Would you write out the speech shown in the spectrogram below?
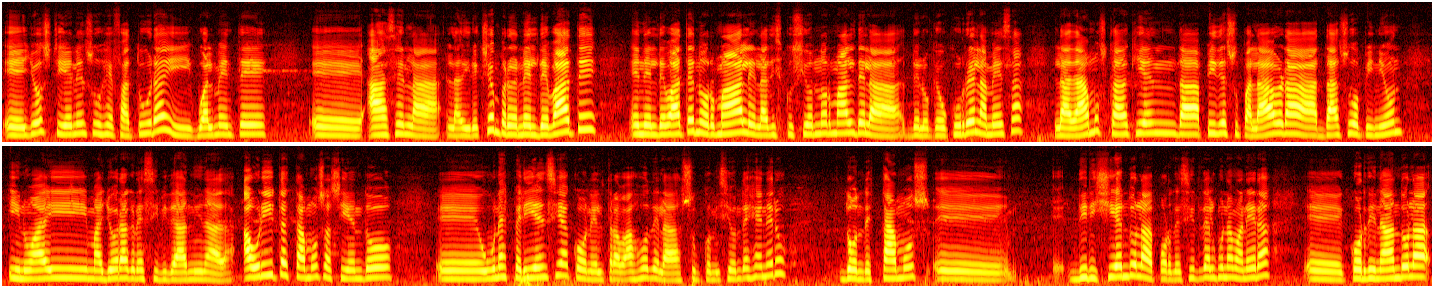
Ellos tienen su jefatura y igualmente eh, hacen la, dirección, pero en el debate, en el debate normal, en la discusión normal de, la, de lo que ocurre en la mesa, la damos, cada quien da, pide su palabra, da su opinión y no hay mayor agresividad ni nada. Ahorita estamos haciendo eh, una experiencia con el trabajo de la subcomisión de género, donde estamos eh, dirigiéndola, por decir de alguna manera, eh, coordinándola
